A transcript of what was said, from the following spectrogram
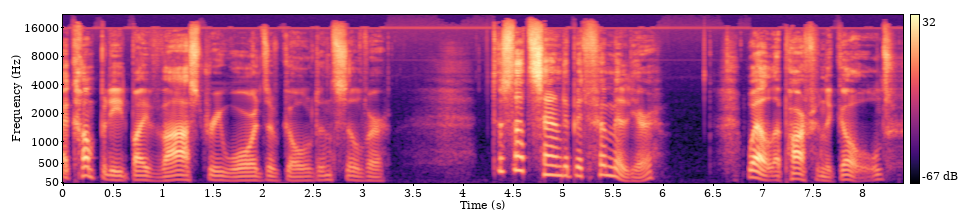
accompanied by vast rewards of gold and silver. Does that sound a bit familiar? Well, apart from the gold,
